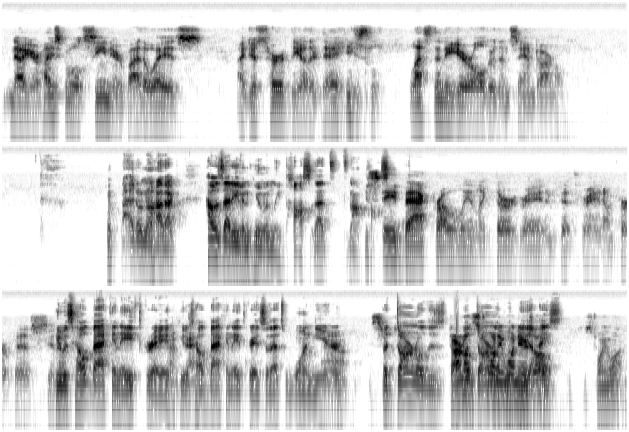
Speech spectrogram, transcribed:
now, your high school senior, by the way, is I just heard the other day he's less than a year older than Sam Darnold. I don't know how that. How is that even humanly possible? That's not possible? He possible. stayed back probably in like third grade and fifth grade on purpose. You know? He was held back in eighth grade. He was held back in eighth grade, so that's one year. Yeah. But Darnold is Darnold's Darnold 21 would be years old. He's 21.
